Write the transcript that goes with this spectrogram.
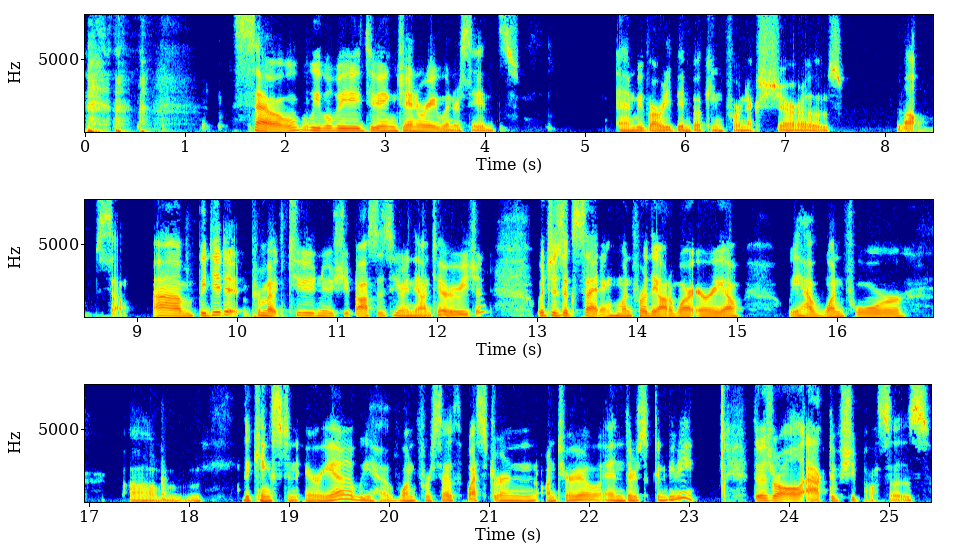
so we will be doing January winter seeds, and we've already been booking for next year as well. So um, we did it, promote two new shoot bosses here in the Ontario region, which is exciting. One for the Ottawa area. We have one for um, the Kingston area. We have one for southwestern Ontario, and there's going to be me. Those are all active shoot bosses,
